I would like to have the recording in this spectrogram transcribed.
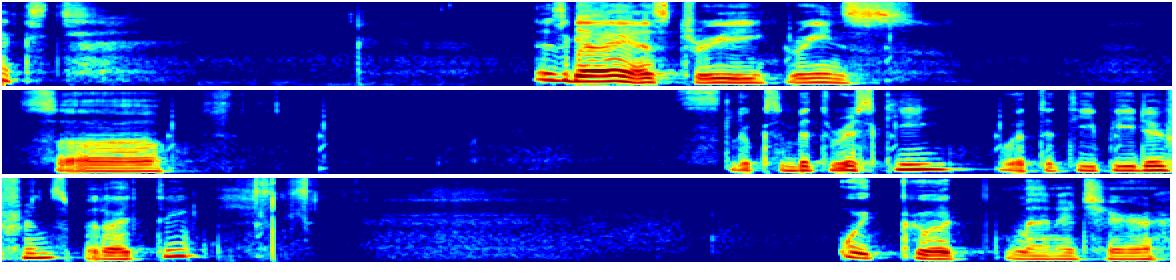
Next. This guy has three greens. So this looks a bit risky with the TP difference, but I think we could manage here.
